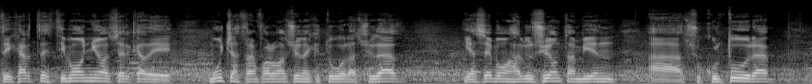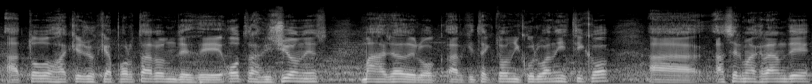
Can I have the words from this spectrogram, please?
dejar testimonio acerca de muchas transformaciones que tuvo la ciudad, y hacemos alusión también a su cultura, a todos aquellos que aportaron desde otras visiones, más allá de lo arquitectónico urbanístico, a hacer más grande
